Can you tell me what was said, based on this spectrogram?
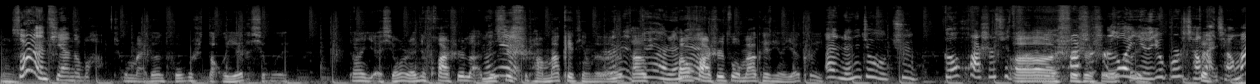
嗯所有人体验都不好。这个买断图不是倒爷的行为，当然也行，人家画师懒得去市场 marketing 的人家他帮画师做 marketing 也可以哎，人家就去跟画师去画师是乐意的，又不是强买强卖。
